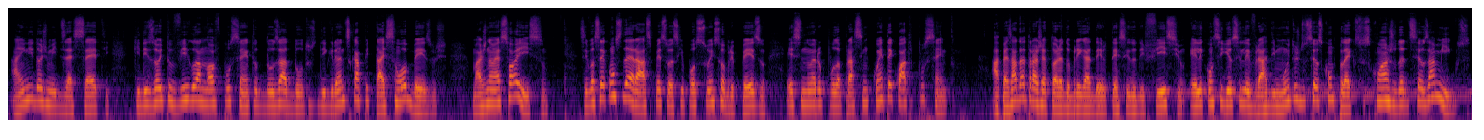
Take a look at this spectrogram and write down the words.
ainda em 2017, que 18,9% dos adultos de grandes capitais são obesos. Mas não é só isso. Se você considerar as pessoas que possuem sobrepeso, esse número pula para 54%. Apesar da trajetória do brigadeiro ter sido difícil, ele conseguiu se livrar de muitos dos seus complexos com a ajuda de seus amigos,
